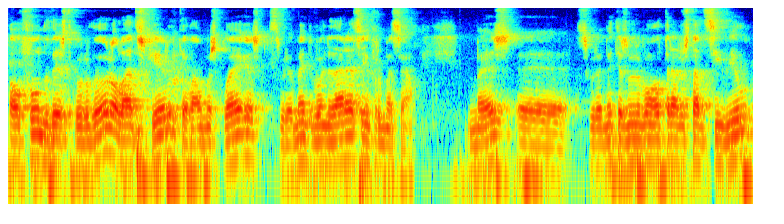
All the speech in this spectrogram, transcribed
ao fundo deste corredor, ao lado esquerdo, tem lá umas colegas que seguramente vão-lhe dar essa informação mas uh, seguramente eles não vão alterar o Estado Civil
